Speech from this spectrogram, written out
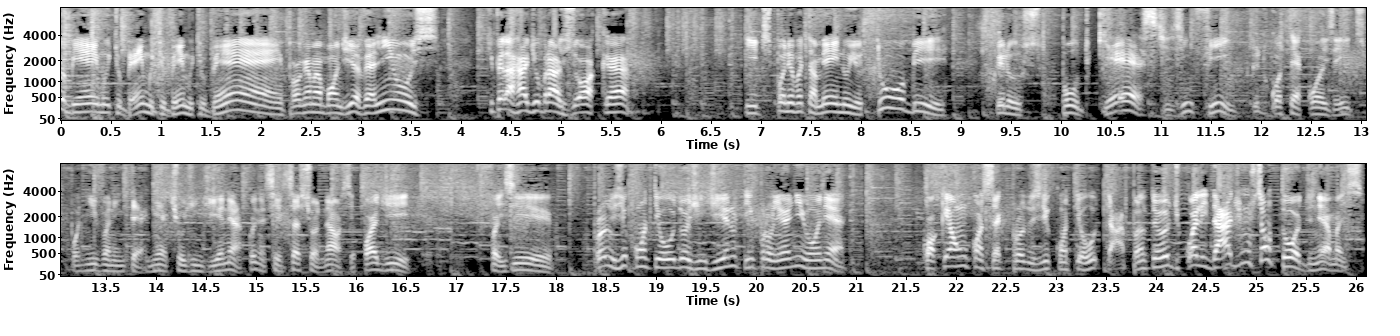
Muito bem, muito bem, muito bem, muito bem. Programa Bom Dia Velhinhos, aqui pela Rádio Brazoca e disponível também no YouTube, pelos podcasts, enfim, tudo quanto é coisa aí disponível na internet hoje em dia, né? Coisa sensacional. Você pode fazer, produzir conteúdo hoje em dia, não tem problema nenhum, né? qualquer um consegue produzir conteúdo. Tá, conteúdo de qualidade não são todos, né? Mas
